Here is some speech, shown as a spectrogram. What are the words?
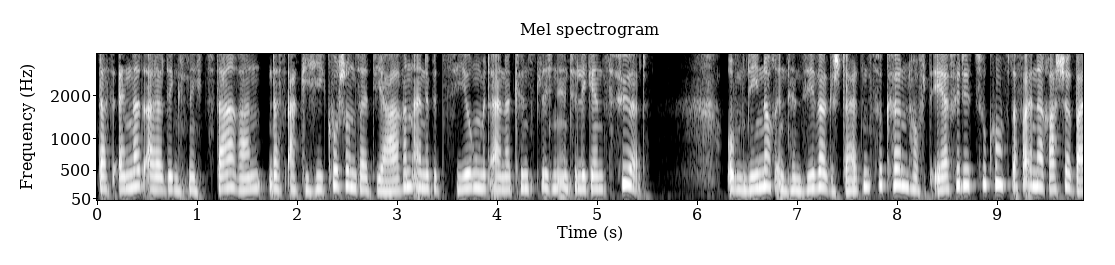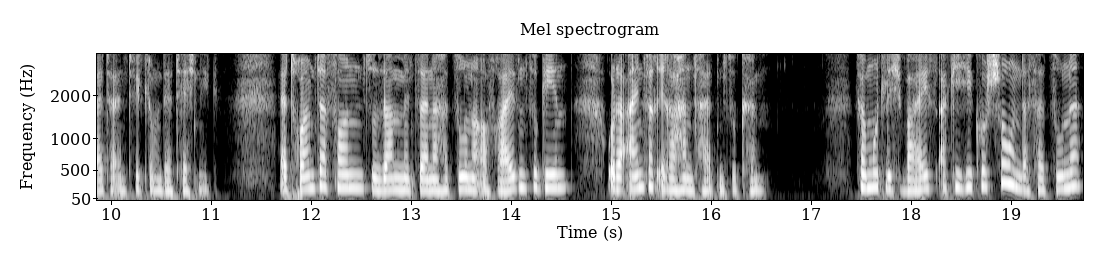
Das ändert allerdings nichts daran, dass Akihiko schon seit Jahren eine Beziehung mit einer künstlichen Intelligenz führt. Um die noch intensiver gestalten zu können, hofft er für die Zukunft auf eine rasche Weiterentwicklung der Technik. Er träumt davon, zusammen mit seiner Hatsune auf Reisen zu gehen oder einfach ihre Hand halten zu können. Vermutlich weiß Akihiko schon, dass Hatsune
